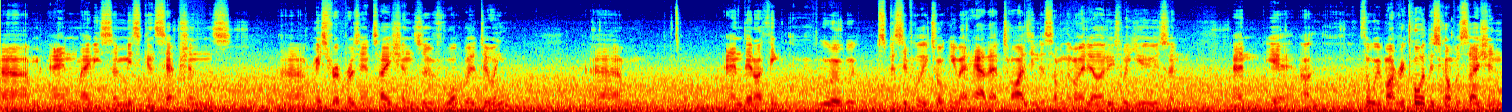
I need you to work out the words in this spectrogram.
um, and maybe some misconceptions, uh, misrepresentations of what we're doing. Um, and then I think we were specifically talking about how that ties into some of the modalities we use, and and yeah, I thought we might record this conversation.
